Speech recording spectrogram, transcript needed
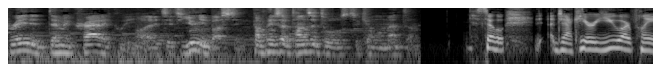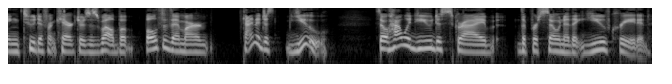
created democratically. Well, it's, it's union busting. Companies have tons of tools to kill momentum. So, Jack, here you are playing two different characters as well, but both of them are kind of just you. So, how would you describe the persona that you've created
